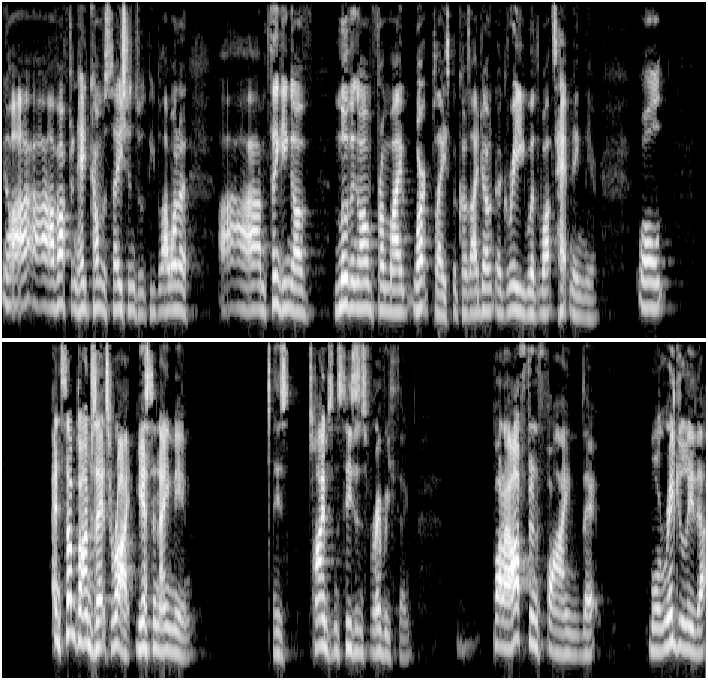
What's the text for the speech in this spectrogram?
You know, I, have often had conversations with people. I want to, I'm thinking of moving on from my workplace because I don't agree with what's happening there. Well, and sometimes that's right. Yes and amen. There's times and seasons for everything. But I often find that more regularly the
